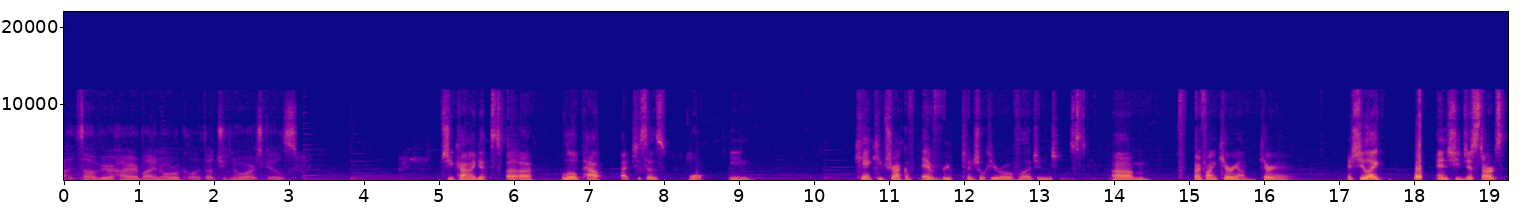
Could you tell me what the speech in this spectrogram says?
I thought we were hired by an oracle. I thought you'd know our skills. she kind of gets uh, a little pout. She says, "Well, I mean, can't keep track of every potential hero of legend. Um, fine, fine, carry on, carry on." And she like, and she just starts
